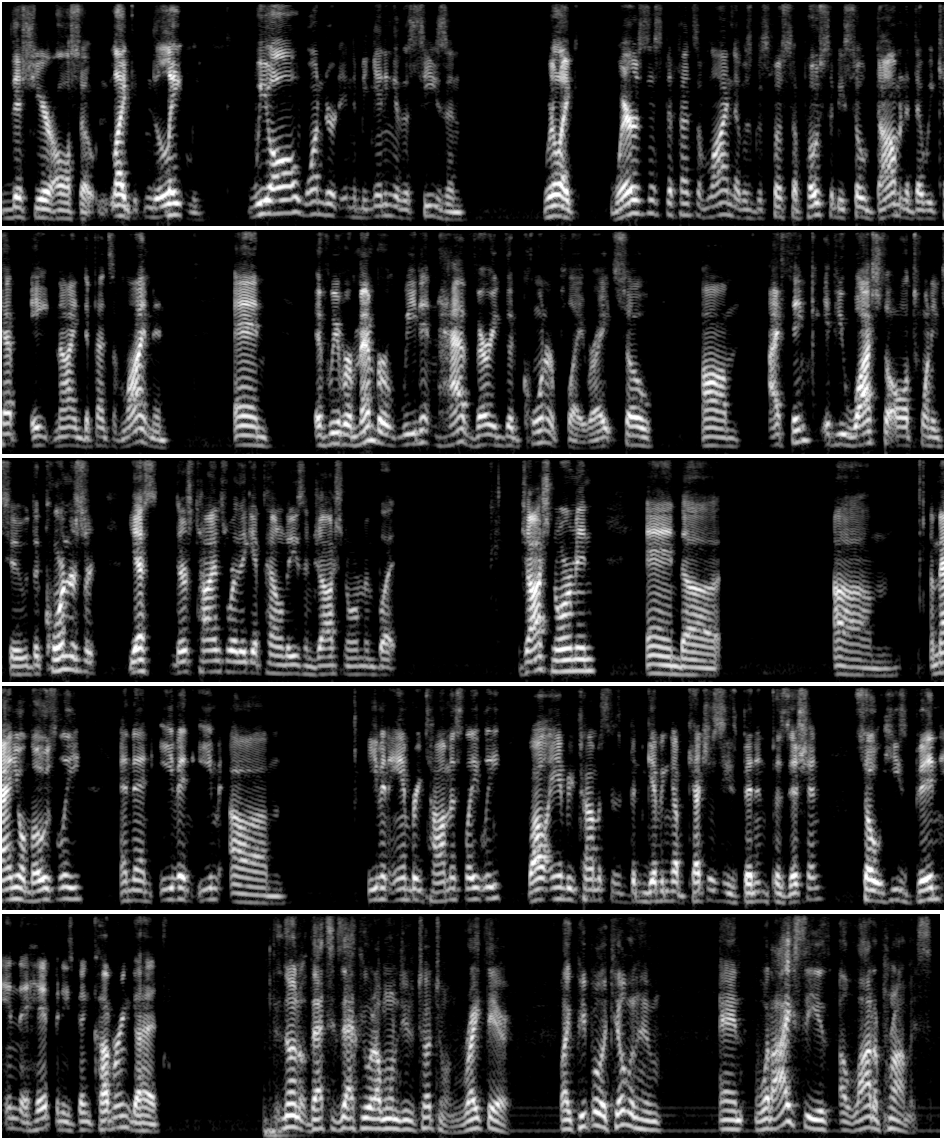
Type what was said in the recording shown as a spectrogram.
this year also. Like lately, we all wondered in the beginning of the season, we're like, where's this defensive line that was supposed supposed to be so dominant that we kept eight, nine defensive linemen? And if we remember, we didn't have very good corner play, right? So um, I think if you watch the all 22, the corners are yes, there's times where they get penalties and Josh Norman, but Josh Norman and uh, um, Emmanuel Moseley, and then even um, even Ambry Thomas lately. While Ambry Thomas has been giving up catches, he's been in position. So he's been in the hip and he's been covering. Go ahead. No, no, that's exactly what I wanted you to touch on right there. Like people are killing him. And what I see is a lot of promise.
